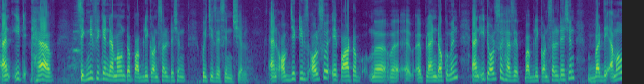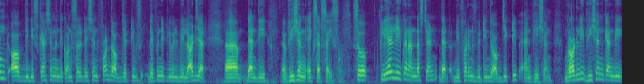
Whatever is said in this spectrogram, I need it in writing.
and it have significant amount of public consultation which is essential and objectives also a part of uh, uh, a plan document and it also has a public consultation, but the amount of the discussion and the consultation for the objectives definitely will be larger uh, than the uh, vision exercise. So, clearly you can understand that difference between the objective and vision. Broadly vision can be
